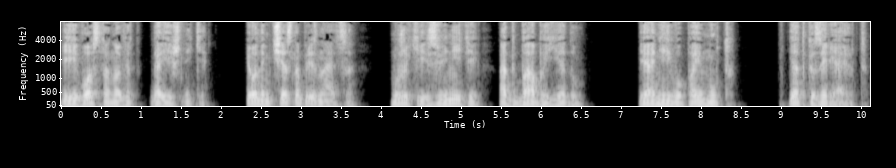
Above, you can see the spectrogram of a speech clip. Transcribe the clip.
и его остановят гаишники. И он им честно признается, «Мужики, извините, от бабы еду». И они его поймут и откозыряют.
